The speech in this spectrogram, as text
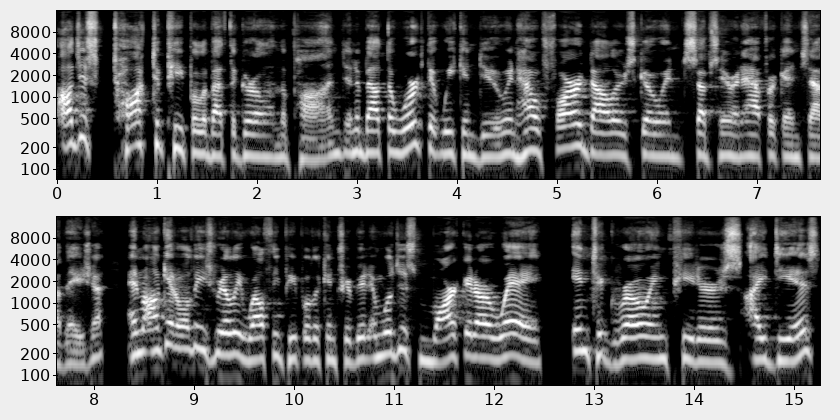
I'll just talk to people about the girl in the pond and about the work that we can do and how far dollars go in sub Saharan Africa and South Asia. And I'll get all these really wealthy people to contribute and we'll just market our way into growing Peter's ideas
